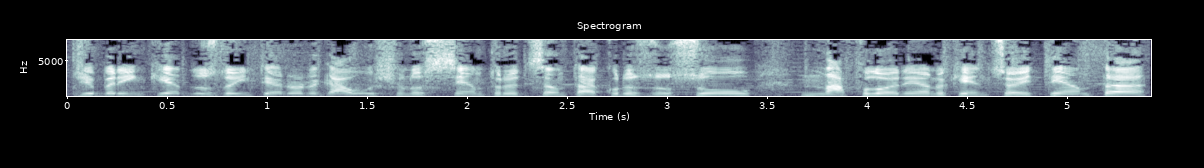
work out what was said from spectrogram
de brinquedos do interior gaúcho no centro de Santa Cruz do Sul, na Floriano 580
